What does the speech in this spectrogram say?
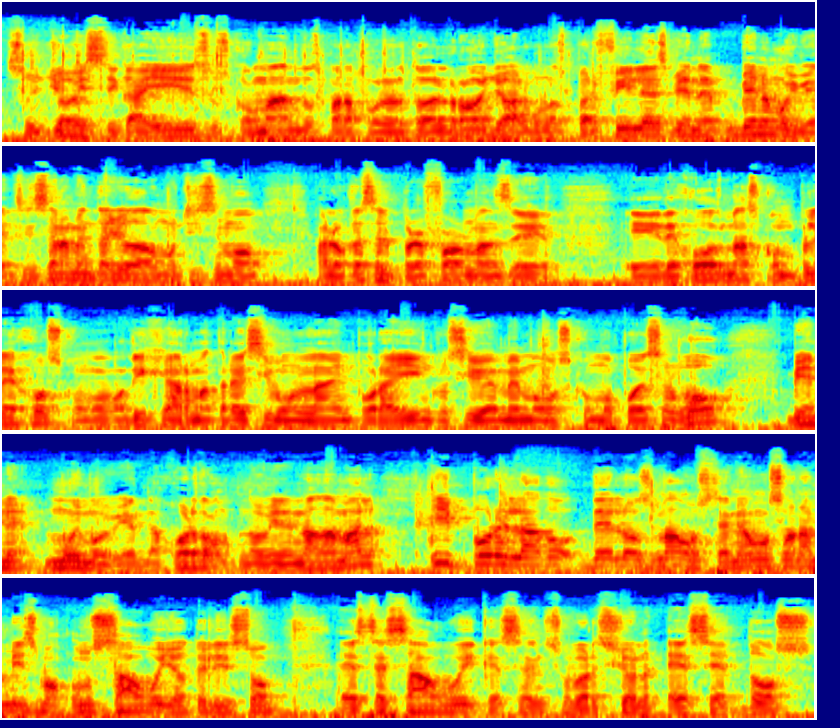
su joystick ahí, sus comandos para poner todo el rollo, algunos perfiles, viene, viene muy bien, sinceramente ha ayudado muchísimo a lo que es el performance de, eh, de juegos más complejos, como dije, Arma 3, EVE Online, por ahí, inclusive MMOs como puede ser WoW, viene muy muy bien, ¿de acuerdo? No viene nada mal. Y por el lado de los mouse, tenemos ahora mismo un Sawi, yo utilizo este Sawi que es en su versión S2.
